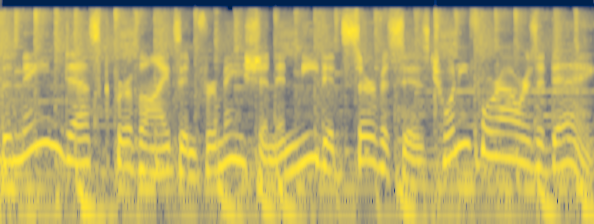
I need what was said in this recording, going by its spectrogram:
The main desk provides information and needed services 24 hours a day.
